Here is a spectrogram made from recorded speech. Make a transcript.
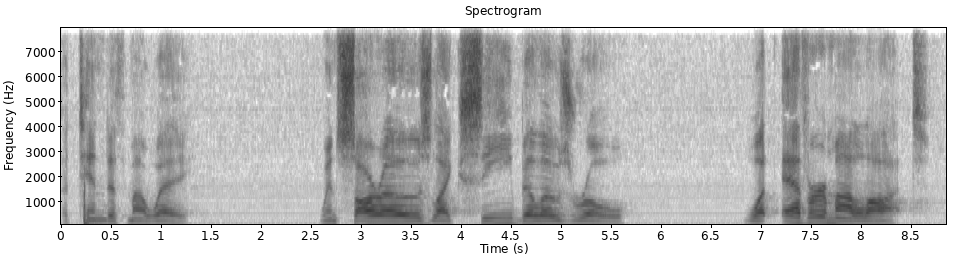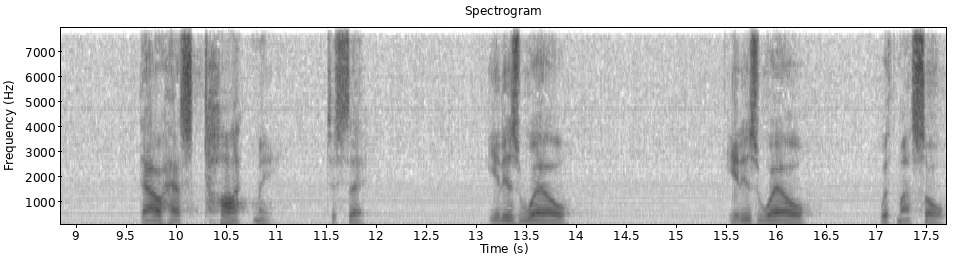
attendeth my way, when sorrows like sea billows roll, whatever my lot, thou hast taught me to say. It is well, it is well with my soul.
